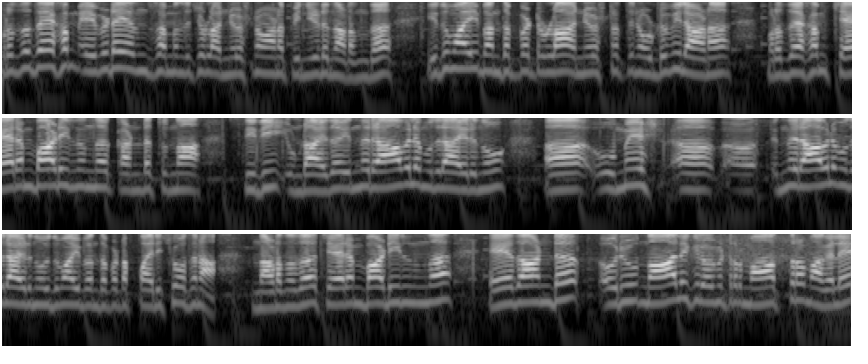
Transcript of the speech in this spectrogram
മൃതദേഹം എവിടെ എന്ന് സംബന്ധിച്ചുള്ള അന്വേഷണമാണ് പിന്നീട് നടന്നത്. ഇതുമായി ബന്ധപ്പെട്ടുള്ള അന്വേഷണത്തിനൊടുവിലാണ് മൃതദേഹം ചേരമ്പാടിയിൽ നിന്ന് കണ്ടെത്തുന്ന സ്ഥിതി ഉണ്ടായത്. ഇന്ന് രാവിലെ മുതലായിരുന്നു ഉമേഷ് ഇന്ന് രാവിലെ മുതലായിരുന്നു ഇതുമായി ബന്ധപ്പെട്ട പരിശോധന നടന്നത്. ചേരമ്പാടിയിൽ നിന്ന് ഏതാണ്ട് ഒരു നാല് കിലോമീറ്റർ മാത്രം അകലെ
